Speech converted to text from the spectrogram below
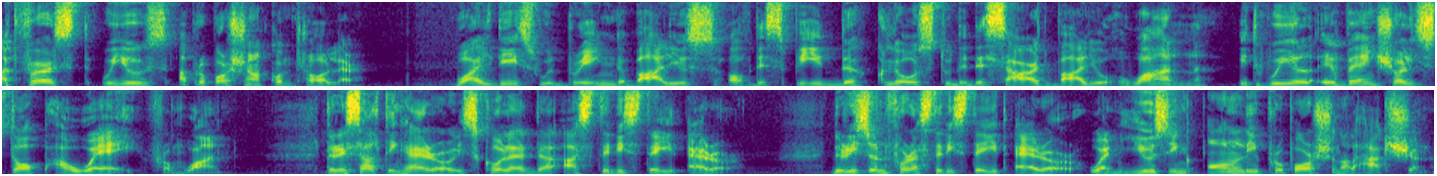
At first, we use a proportional controller. While this will bring the values of the speed close to the desired value of 1, it will eventually stop away from 1. The resulting error is called a steady state error. The reason for a steady state error when using only proportional action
